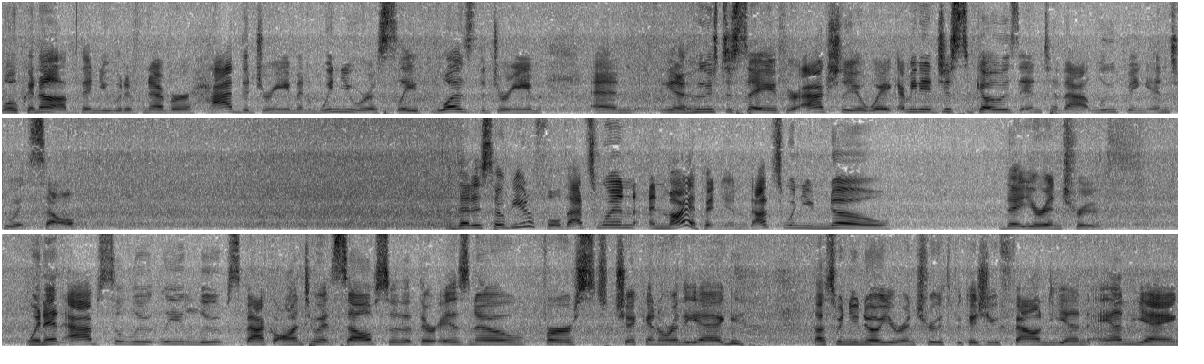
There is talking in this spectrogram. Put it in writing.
woken up. Then you would have never had the dream. And when you were asleep was the dream. And, you know, who's to say if you're actually awake? I mean, it just goes into that looping into itself. That is so beautiful. That's when, in my opinion, that's when you know that you're in truth when it absolutely loops back onto itself so that there is no first chicken or the egg, that's when you know you're in truth because you found yin and yang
